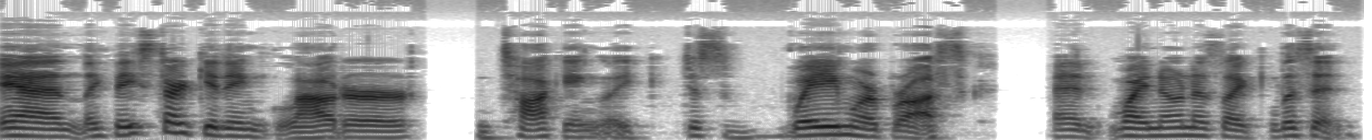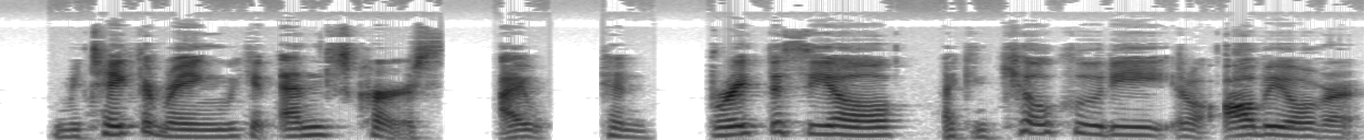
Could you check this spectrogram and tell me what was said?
and like they start getting louder and talking like just way more brusque. And Wynonna's like, listen, when we take the ring, we can end this curse. I can break the seal. I can kill Clootie. It'll all be over.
